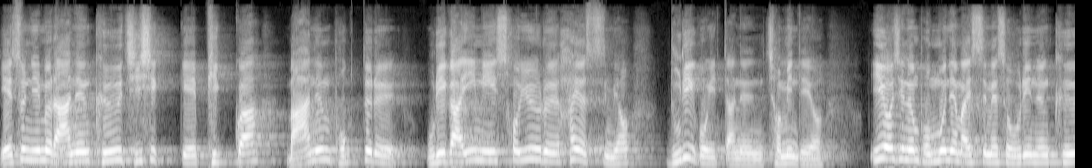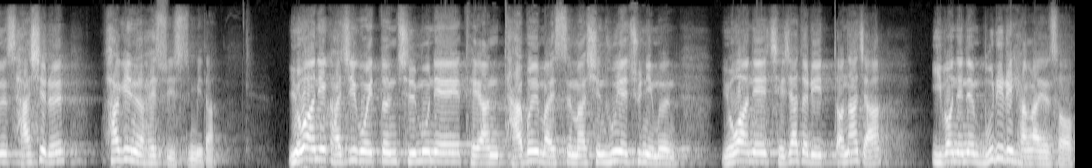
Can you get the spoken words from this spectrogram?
예수님을 아는 그 지식의 빛과 많은 복들을 우리가 이미 소유를 하였으며 누리고 있다는 점인데요. 이어지는 본문의 말씀에서 우리는 그 사실을 확인을 할 수 있습니다. 요한이 가지고 있던 질문에 대한 답을 말씀하신 후에 주님은 요한의 제자들이 떠나자 이번에는 무리를 향하여서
